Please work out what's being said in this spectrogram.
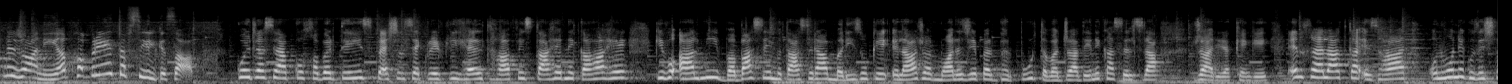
आपने जानी अब खबरें तफसील के साथ। कोयटा से आपको खबर दें special secretary health Hafiz Tahir ने कहा है कि वो आलमी वबा से मुतासरा मरीजों के इलाज और मुआलजे पर भरपूर तवज्जो देने का सिलसिला जारी रखेंगे। इन ख्याल का इजहार उन्होंने गुजशत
